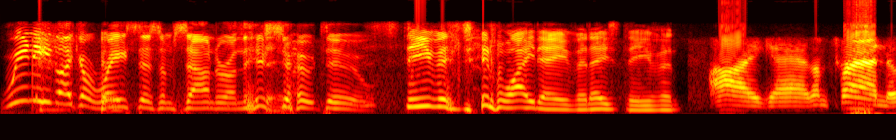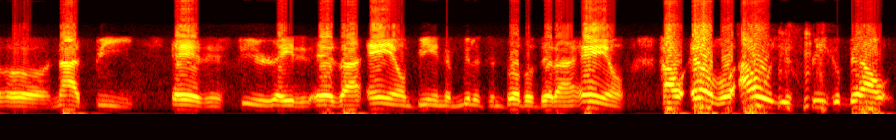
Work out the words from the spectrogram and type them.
we need like a racism sounder on this show, too. Steven's in Whitehaven. Hey, Steven. All right, guys. I'm trying to uh not be as infuriated as I am, being the militant brother that I am. However, I will just speak about.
